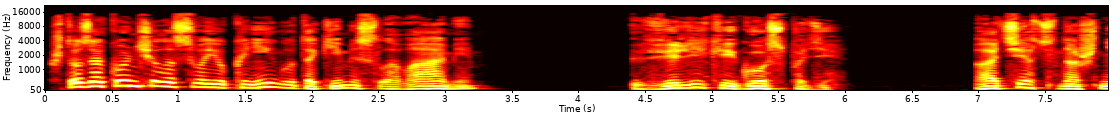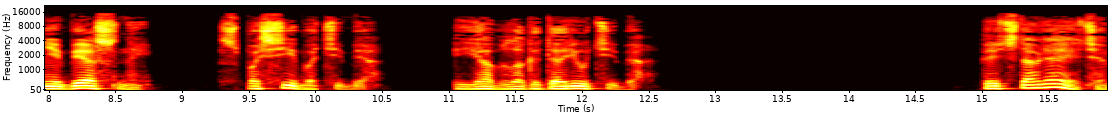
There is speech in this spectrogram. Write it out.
что закончила свою книгу такими словами. «Великий Господи, Отец наш Небесный, спасибо Тебе, я благодарю Тебя». Представляете,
